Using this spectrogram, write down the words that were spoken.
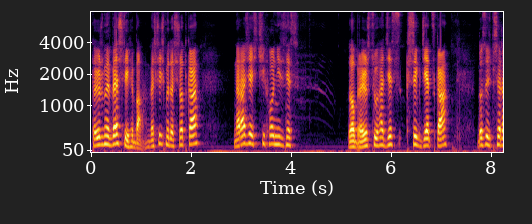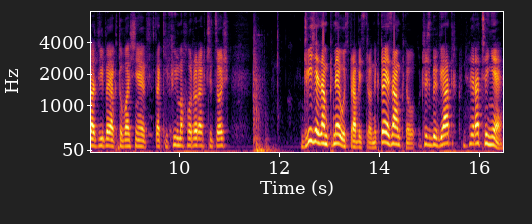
To już my weszli chyba. Weszliśmy do środka. Na razie jest cicho, nic nie... Dobra, już słychać, jest krzyk dziecka. Dosyć przeraźliwe, jak to właśnie w takich filmach, horrorach czy coś. Drzwi się zamknęły z prawej strony. Kto je zamknął? Czyżby wiatr? Raczej nie.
